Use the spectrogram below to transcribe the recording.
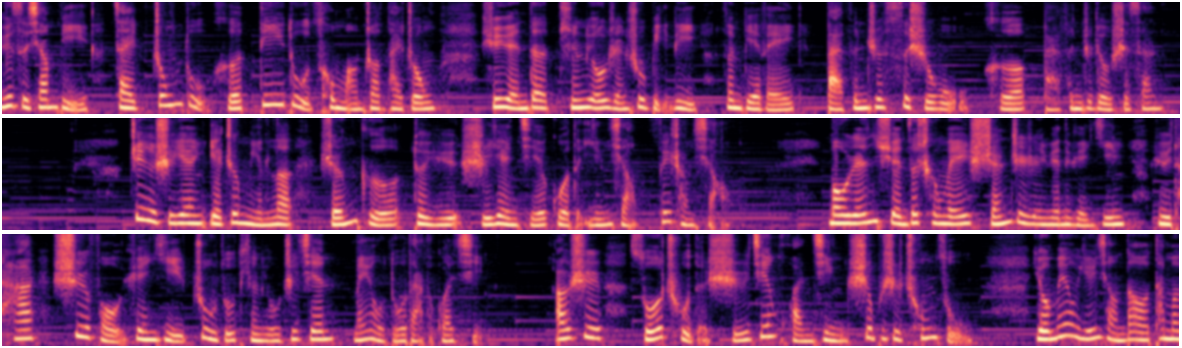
与此相比，在中度和低度匆忙状态中，学员的停留人数比例分别为百分之四十五和百分之六十三。这个实验也证明了人格对于实验结果的影响非常小。某人选择成为神职人员的原因，与他是否愿意驻足停留之间没有多大的关系，而是所处的时间环境是不是充足，有没有影响到他们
